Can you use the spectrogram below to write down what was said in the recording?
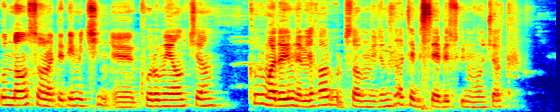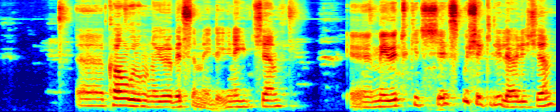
Bundan sonra dediğim için e, korumaya alacağım. Koruma dediğimde bile har vurup savunmayacağım. Zaten bir serbest günüm olacak. E, kan grubuna göre beslemeyle yine gideceğim. E, meyve tüketeceğiz. Bu şekilde ilerleyeceğim.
